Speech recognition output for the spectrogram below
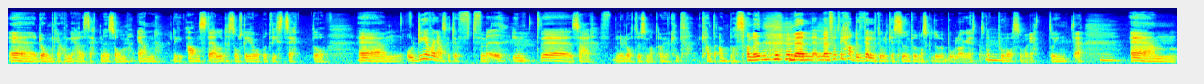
eh, de kanske mer hade sett mig som en anställd som ska jobba på ett visst sätt och Ehm, och det var ganska tufft för mig. Inte så här, nu låter det som att oh, jag kan inte, kan inte anpassa mig. Men, men för att vi hade väldigt olika syn på hur man skulle driva bolaget och på vad som var rätt och inte. Ehm,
